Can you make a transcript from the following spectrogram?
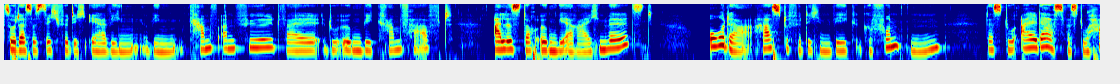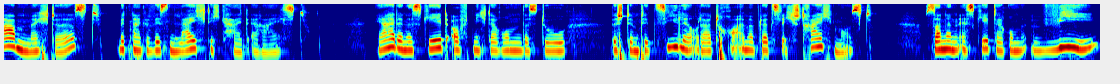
so dass es sich für dich eher wie ein, wie ein Kampf anfühlt, weil du irgendwie krampfhaft alles doch irgendwie erreichen willst? Oder hast du für dich einen Weg gefunden, dass du all das, was du haben möchtest, mit einer gewissen Leichtigkeit erreichst? Ja, denn es geht oft nicht darum, dass du bestimmte Ziele oder Träume plötzlich streichen musst, sondern es geht darum, wie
